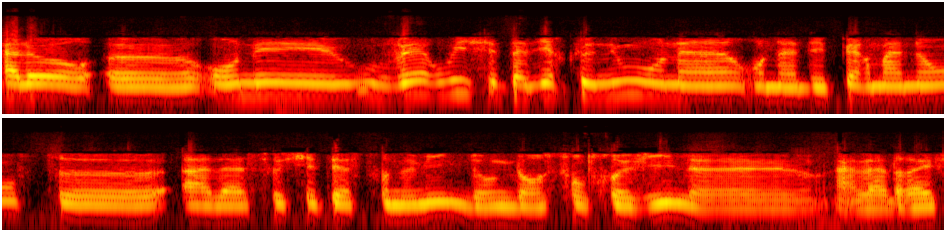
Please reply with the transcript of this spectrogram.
Alors, euh, on est ouvert, oui, c'est-à-dire que nous, on a, on a des permanences euh, à la Société astronomique, donc dans le centre-ville, euh, à l'adresse,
